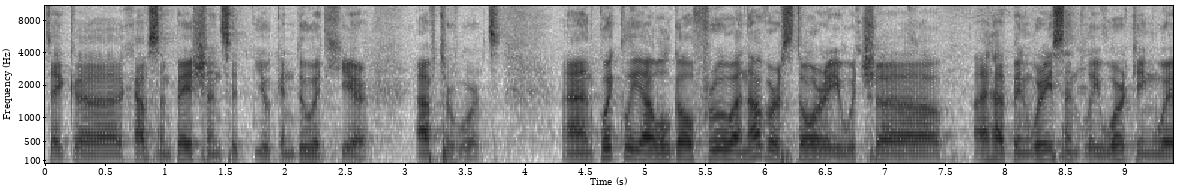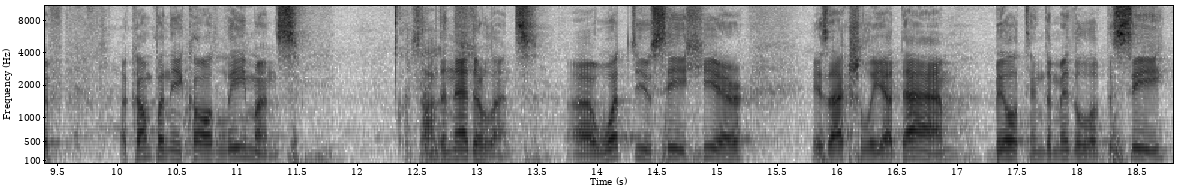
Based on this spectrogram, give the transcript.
Take, uh, have some patience. It, you can do it here afterwards. And quickly, I will go through another story which uh, I have been recently working with a company called Lehman's from the Netherlands. Uh, what you see here is actually a dam built in the middle of the sea.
